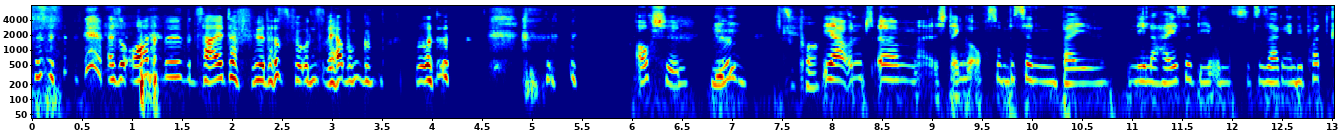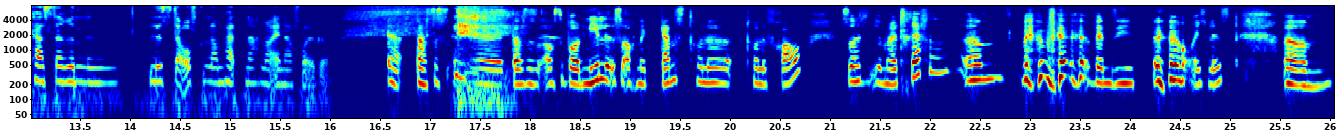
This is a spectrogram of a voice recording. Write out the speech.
also Audible bezahlt dafür, dass für uns Werbung gemacht wurde. Auch schön. Ne? Super. Ja, und ähm, ich denke auch so ein bisschen bei Nele Heise, die uns sozusagen in die Podcasterinnen Liste aufgenommen hat nach nur einer Folge. Ja, das ist, äh, das ist auch super. Und Nele ist auch eine ganz tolle, tolle Frau. Solltet ihr mal treffen, ähm, wenn sie euch lässt. Ähm,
